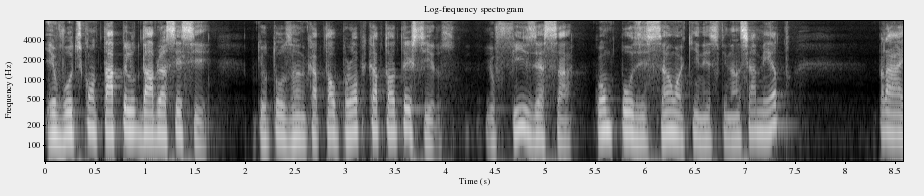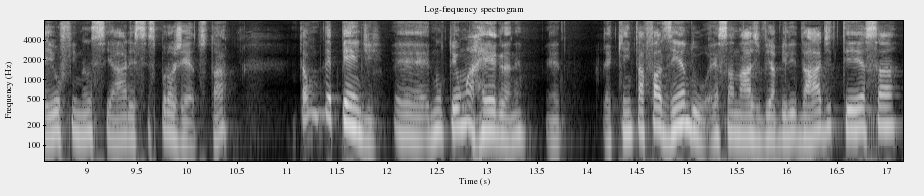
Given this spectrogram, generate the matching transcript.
eu vou descontar pelo WACC, que eu estou usando capital próprio e capital terceiros. Eu fiz essa composição aqui nesse financiamento para eu financiar esses projetos, tá? Então depende, é, não tem uma regra, né? É, é quem está fazendo essa análise de viabilidade ter essa,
